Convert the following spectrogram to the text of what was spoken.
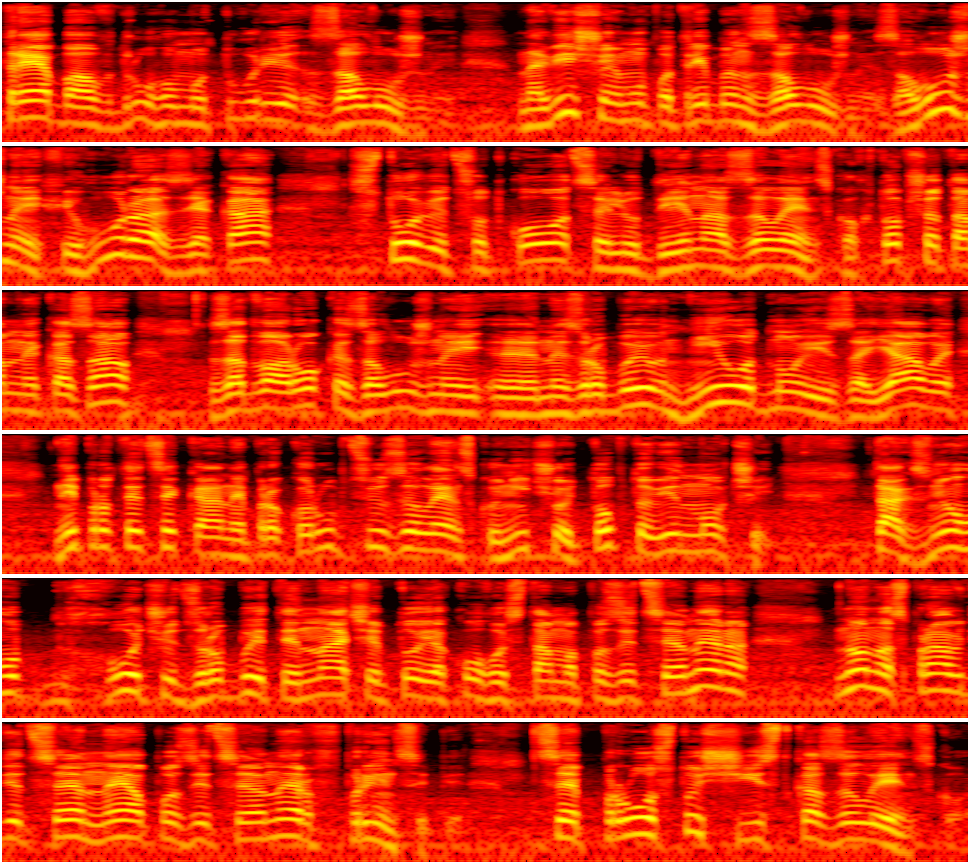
треба в другому турі залужний. Навіщо йому потрібен залужний? Залужний фігура, з яка 100% це людина Зеленського. Хто б що там не казав, за два роки залужний е, не зробив ні одної заяви, ні про ТЦК, ні про корупцію Зеленського, нічого. Тобто він мовчить. Так, з нього хочуть зробити, начебто, якогось там опозиціонера. але насправді це не опозиціонер в принципі. Це просто чистка Зеленського.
